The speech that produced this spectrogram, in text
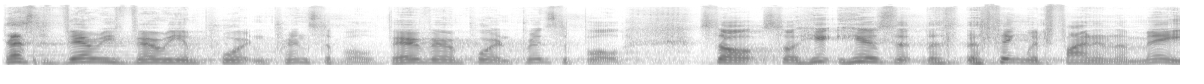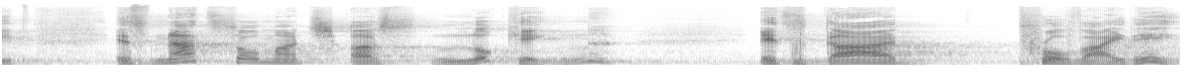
That's very, very important principle. Very, very important principle. So, so he- here's the, the, the thing with finding a mate. It's not so much us looking, it's God providing,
